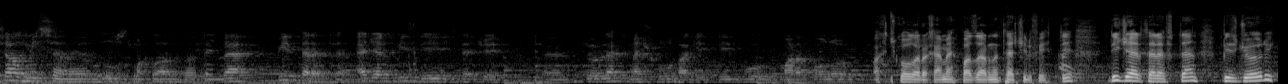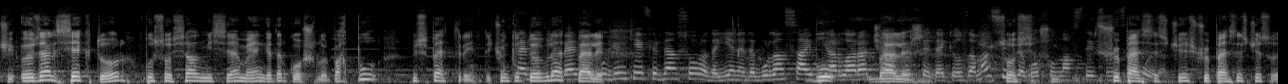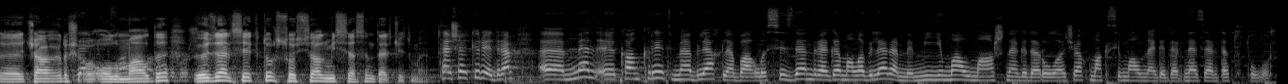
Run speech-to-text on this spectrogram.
sosial missiyanı unutmaq lazımdır və bir tərəfdən əgər biz deyiriksə ki, ə, Dövlət Məşğulluq Agentliyi bu marafonu faktiki olaraq əmək bazarına təklif etdi. Digər tərəfdən biz görürük ki, özəl sektor bu sosial missiyaya müəyyən qədər qoşulur. Bax bu müsbət trenddir. Çünki Təbii dövlət ki, bəlkə bəli bugünkü efirdən sonra da yenə də buradan sahibkarlara Bu- çağırış bəli. edək. O zaman siz Sos- də qoşulmaq istəyirsiniz. Şübhəsiz ki, şübhəsiz ki, ə, çağırış Zəng olmalıdır. Özəl sektor sosial missiyasını dərk etməlidir. Təşəkkür edirəm. Ə, Mən ə, konkret məbləğlə bağlı sizdən rəqəm ala bilərəmmi? Minimal maaş nə qədər olacaq, maksimal nə qədər nəzərdə tutulur?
